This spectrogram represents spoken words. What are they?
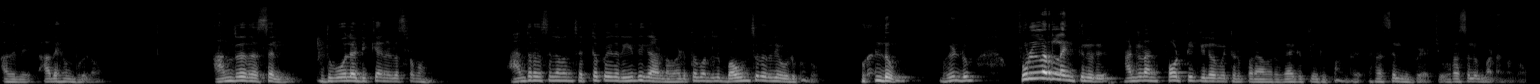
അതിൽ അദ്ദേഹം വീണു. ആന്ധ്ര റസൽ ഇതുപോലെ അടിക്കാനുള്ള ശ്രമം. ആന്ധ്ര റസൽ അവൻ സെറ്റപ്പ് ചെയ്ത രീതി കാണണം. അടുത്ത പന്തിൽ ബൗൺസർ എറിഞ്ഞു കൊടുക്കുന്നു വീണ്ടും വീണ്ടും ഫുള്ളർ ലെങ്ത്തിൽ ഒരു hundred and forty kilometre per hour വേഗത്തിലൊരു പന്ത് റസലിനും പിഴച്ചു. റസലും മടങ്ങുന്നു.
